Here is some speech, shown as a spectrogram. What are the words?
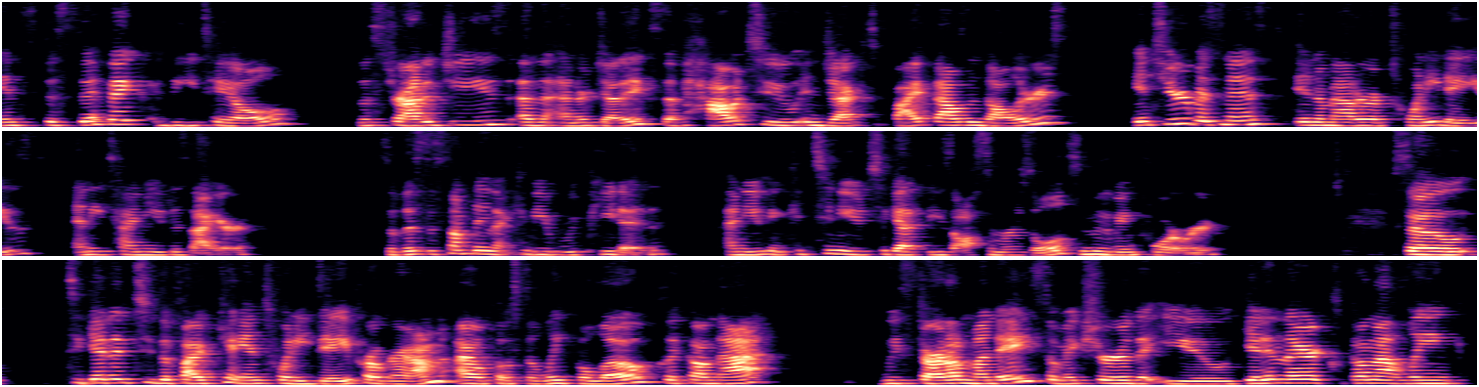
in specific detail the strategies and the energetics of how to inject $5,000 into your business in a matter of 20 days, anytime you desire. So, this is something that can be repeated and you can continue to get these awesome results moving forward. So to get into the 5K and 20 day program, I will post a link below. Click on that. We start on Monday, so make sure that you get in there, click on that link.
